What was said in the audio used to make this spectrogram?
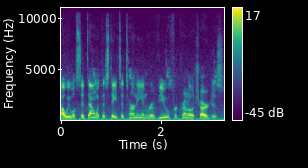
uh, we will sit down with the state's attorney and review for criminal charges.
